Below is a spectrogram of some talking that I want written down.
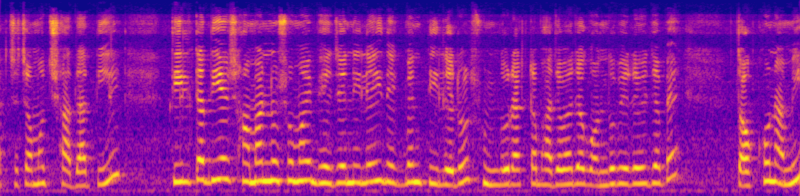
এক চা চামচ সাদা তিল। তিলটা দিয়ে সামান্য সময় ভেজে নিলেই দেখবেন তিলেরও সুন্দর একটা ভাজা ভাজা গন্ধ বের হয়ে যাবে। তখন আমি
